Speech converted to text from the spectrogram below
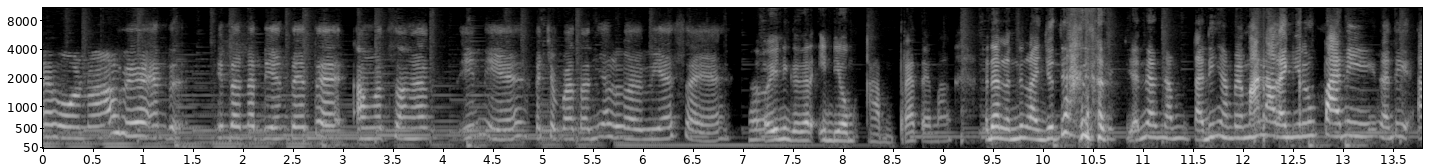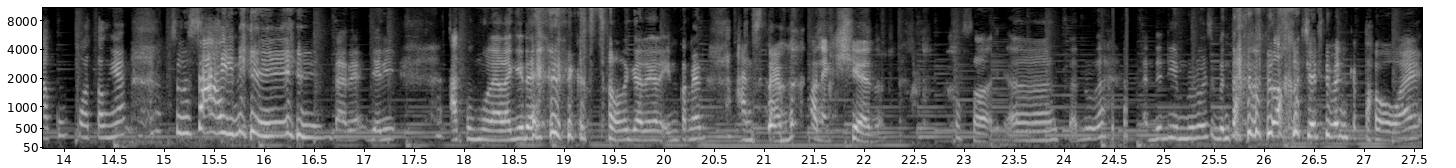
eh mohon maaf ya internet di NTT amat sangat ini ya kecepatannya luar biasa ya. Oh ini gara-gara kampret emang. Udah nanti lanjut ya. Ya tadi nyampe mana lagi? Lupa nih. Nanti aku potongnya susah ini. Ntar ya. Jadi aku mulai lagi deh. Kesel gara-gara internet. Unstable connection. Kesel. Uh, dulu ada diem dulu sebentar aku jadi pengen ketawa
